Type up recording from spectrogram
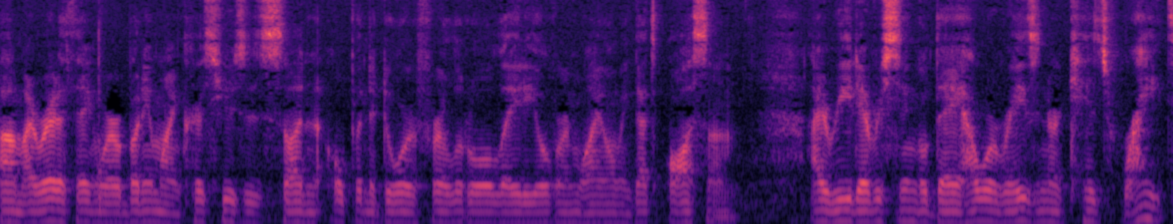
Um, I read a thing where a buddy of mine, Chris Hughes' son, opened a door for a little old lady over in Wyoming. That's awesome. I read every single day how we're raising our kids right.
